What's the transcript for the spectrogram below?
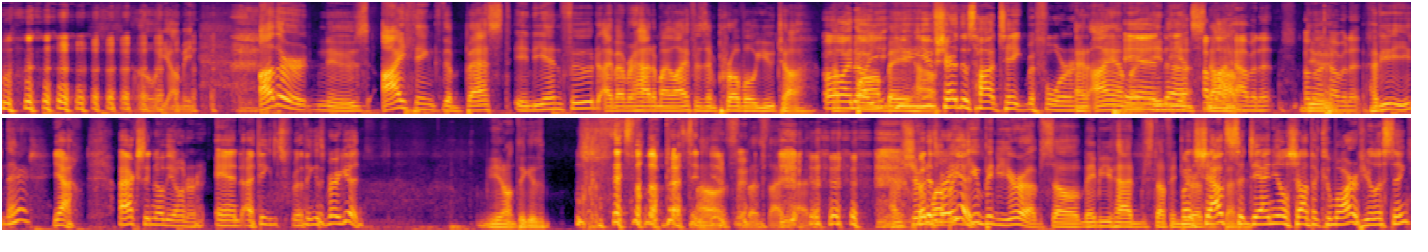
oh, yummy. Other news: I think the best Indian food I've ever had in my life is in Provo, Utah. oh, I know. You, Bombay you, House. you've shared this hot take before, and I am an Indian uh, snob. I'm not having it. I'm Dude, not having it. Have you eaten there? Yeah, I actually know the owner, and I think it's I think it's very good. You don't think it's it's not the best Indian Oh, it's the best I've had. I'm sure. But it's well, very but good. you've been to Europe, so maybe you've had stuff in But Europe. that's shouts to. Daniel Shantha Kumar if you're listening.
